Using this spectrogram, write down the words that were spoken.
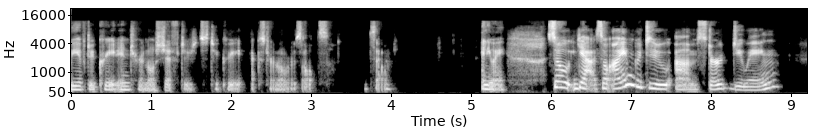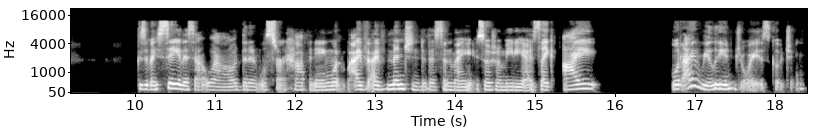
we have to create internal shifters to create external results. So, anyway, so yeah, so I am going to um, start doing because if I say this out loud, then it will start happening. What I've I've mentioned this in my social media. It's like I what I really enjoy is coaching.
